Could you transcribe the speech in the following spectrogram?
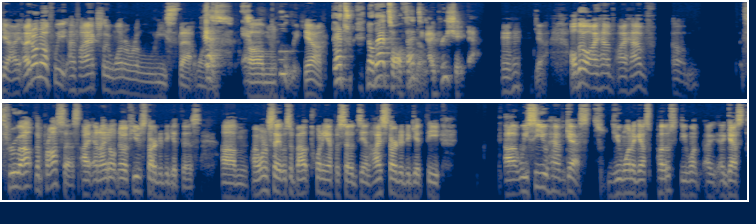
Yeah, I, I don't know if we if I actually want to release that one. Yes, Um, absolutely. yeah. That's no, that's authentic. I appreciate that. hmm Yeah. Although I have, I have um, throughout the process, I and I don't know if you've started to get this. Um, I want to say it was about twenty episodes in. I started to get the. Uh, we see you have guests. Do you want a guest post? Do you want a, a guest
